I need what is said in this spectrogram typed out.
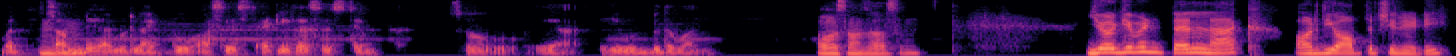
but mm-hmm. someday i would like to assist at least assist him so yeah he would be the one. Oh sounds awesome. You're given 10 lakh or the opportunity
